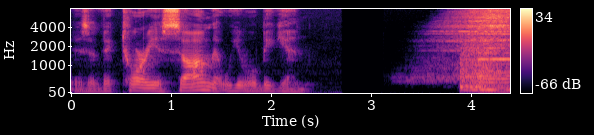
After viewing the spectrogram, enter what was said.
is a victorious song that we will begin. Bye.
